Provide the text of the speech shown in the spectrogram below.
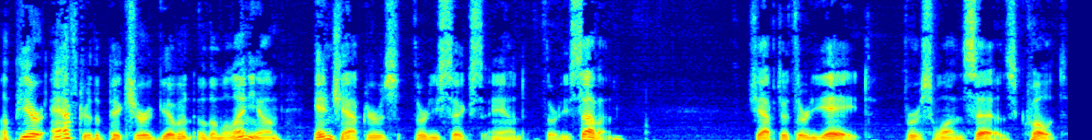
appear after the picture given of the millennium in chapters 36 and 37. Chapter 38, verse 1 says, quote,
